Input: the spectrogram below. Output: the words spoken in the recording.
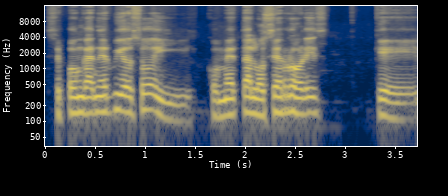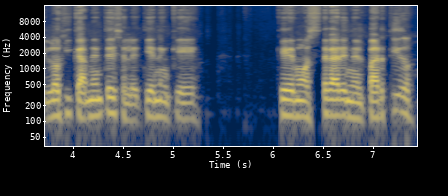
se ponga nervioso y cometa los errores que lógicamente se le tienen que, que mostrar en el partido.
